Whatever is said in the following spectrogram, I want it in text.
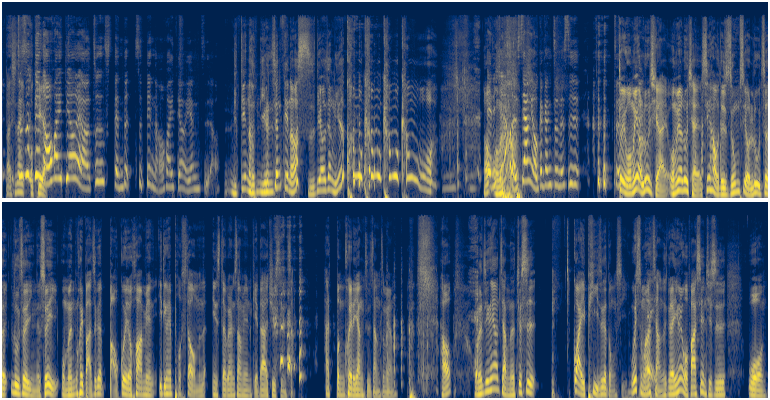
把现在这是电脑坏掉了，这个 standard 是电脑坏掉的样子啊。你电脑你很像电脑要死掉这样，你要看我，看我，看我，看我。然哎、你学后我们的很像哟，我刚刚真的是。对，我们有录起来，我们有录起来。幸好我的 Zoom 是有录这录这影的，所以我们会把这个宝贵的画面一定会 post 到我们的 Instagram 上面给大家去欣赏。他崩溃的样子长怎么样？好，我们今天要讲的就是怪癖这个东西。为什么要讲这个呢？因为我发现其实我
